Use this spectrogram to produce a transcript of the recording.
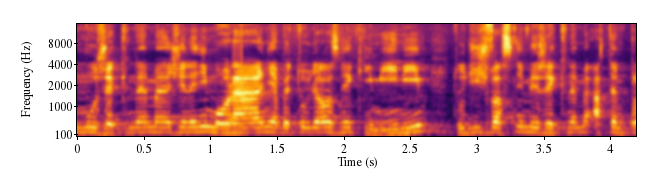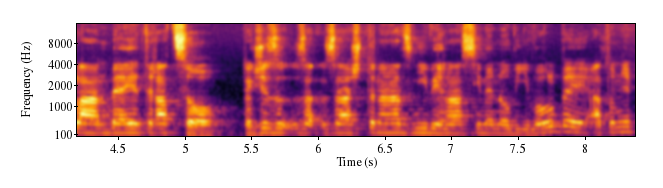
mu řekneme, že není morální, aby to udělal s někým jiným, tudíž vlastně mi řekneme, a ten plán B je teda co? Takže za, za 14 dní vyhlásíme nové volby a to mě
